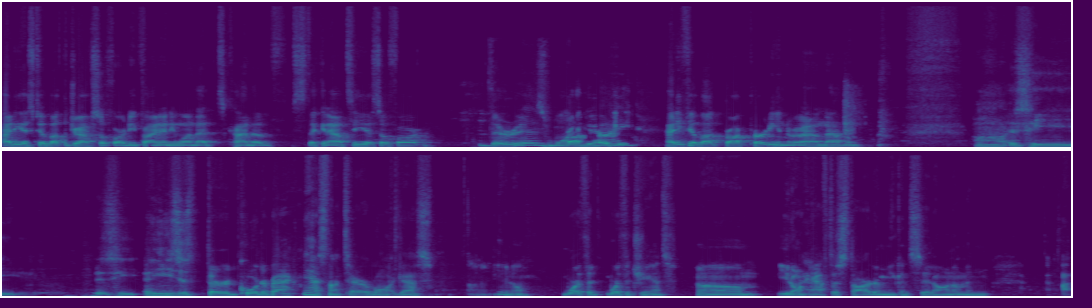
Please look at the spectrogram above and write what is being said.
How do you guys feel about the draft so far? Do you find anyone that's kind of sticking out to you so far? There is Brock one guy. Purdy. How do you feel about Brock Purdy in round nine? Uh, is he? Is he? And he's his third quarterback. Yeah, it's not terrible, I guess. Uh, you know, worth a worth a chance. Um, you don't have to start him. You can sit on him, and I,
